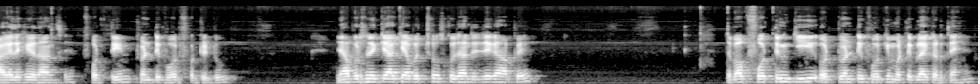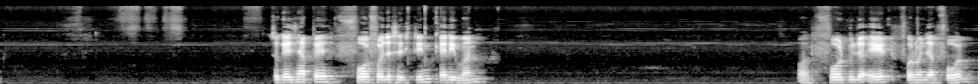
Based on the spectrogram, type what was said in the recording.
आगे देखिएगा ध्यान से fourteen twenty four forty two यहाँ पर उसने क्या किया बच्चों? उसको ध्यान दीजिएगा यहाँ पे। जब आप फोर्टीन की और ट्वेंटी फोर की मल्टीप्लाई करते हैं तो कैसे यहाँ पे फोर फोर जो सिक्सटीन कैरी वन और फोर टू जो एट फोर वन जो फोर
